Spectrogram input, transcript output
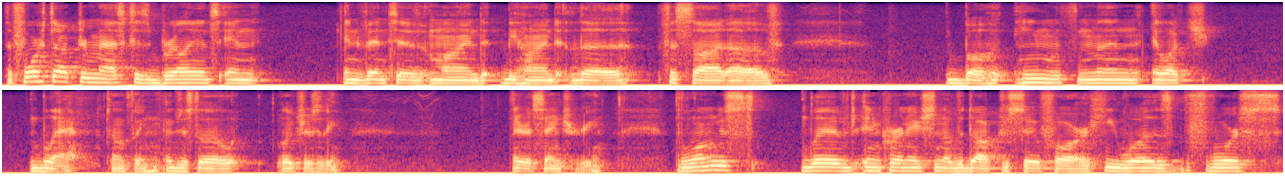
The fourth Doctor masks his brilliance and inventive mind behind the facade of Bohemian elect blah something, just uh, electricity. Their sanctuary. The longest lived incarnation of the Doctor so far. He was the force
